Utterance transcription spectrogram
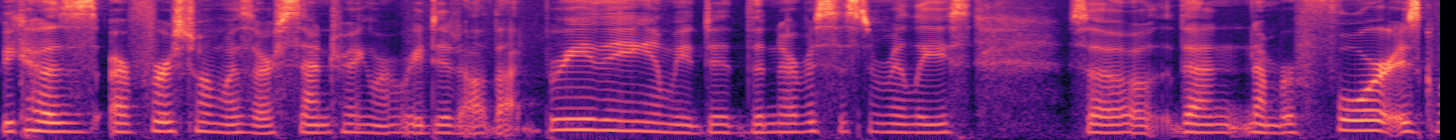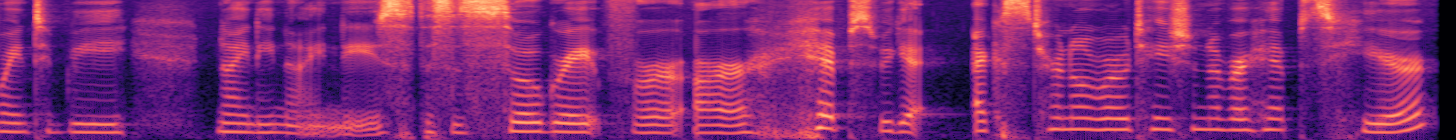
Because our first one was our centering where we did all that breathing and we did the nervous system release. So then number four is going to be 90 90s. This is so great for our hips. We get external rotation of our hips here,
